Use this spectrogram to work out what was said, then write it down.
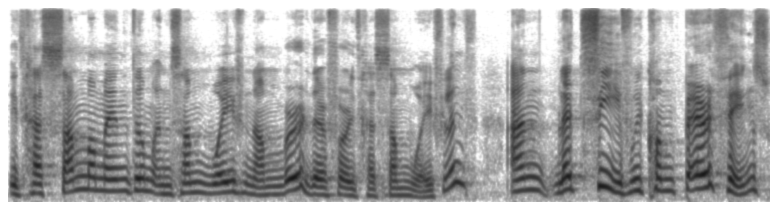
it has some momentum and some wave number, therefore it has some wavelength. And let's see if we compare things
